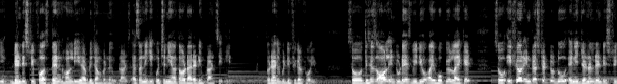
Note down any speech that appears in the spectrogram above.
डेंटिस्ट्री फर्स्ट देन ओनली यू हैव टू जंप इनटू इम्प्लांट्स ऐसा नहीं कि कुछ नहीं आता और डायरेक्ट इम्प्लांट सीख ली तो दैट विल बी डिफिकल्ट फॉर यू so this is all in today's video i hope you like it so if you're interested to do any general dentistry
